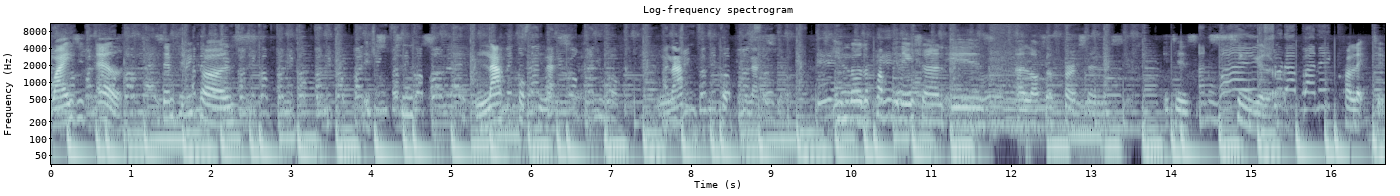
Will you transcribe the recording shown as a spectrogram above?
Why is it L? Simply because it's toute la population. La population. Even though the population is a lot of persons, it is singular, collective.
